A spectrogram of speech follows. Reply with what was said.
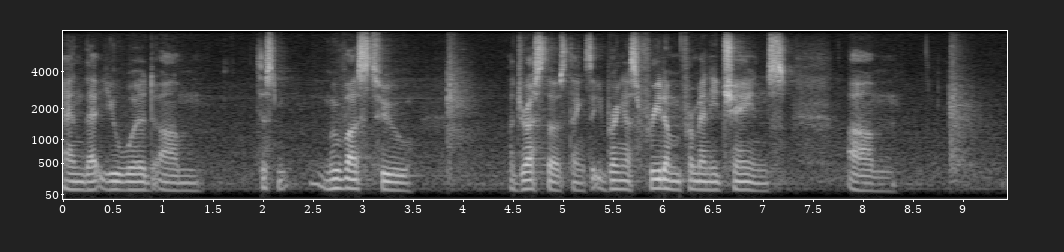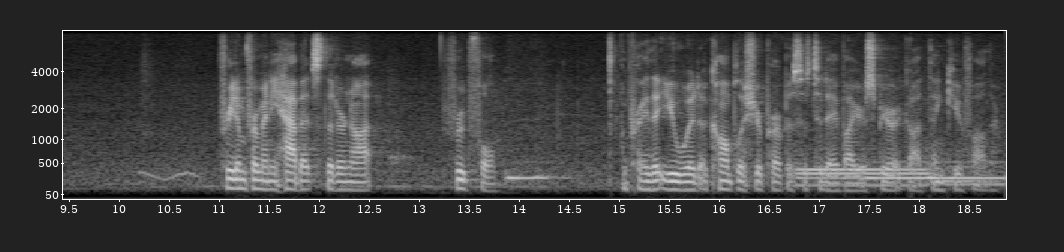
and that you would um, just move us to address those things, that you bring us freedom from any chains, um, freedom from any habits that are not fruitful. I pray that you would accomplish your purposes today by your Spirit, God. Thank you, Father.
